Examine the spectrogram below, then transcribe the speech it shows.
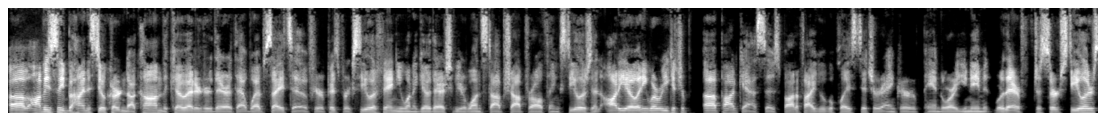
Uh, obviously, behindthesteelcurtain.com, the co-editor there at that website. So if you're a Pittsburgh Steelers fan, you want to go there. It should be your one-stop shop for all things Steelers and audio anywhere where you get your uh, podcast. So Spotify, Google Play, Stitcher, Anchor, Pandora, you name it, we're there. Just search Steelers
